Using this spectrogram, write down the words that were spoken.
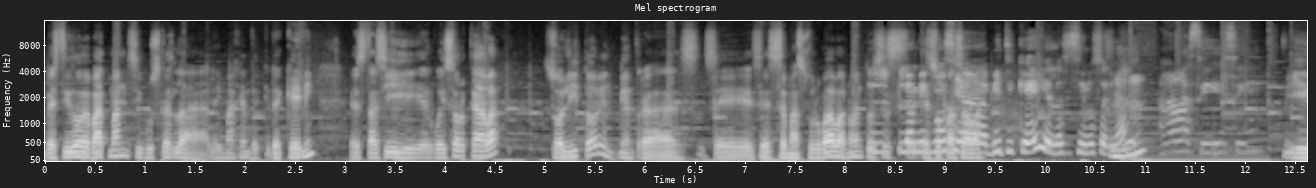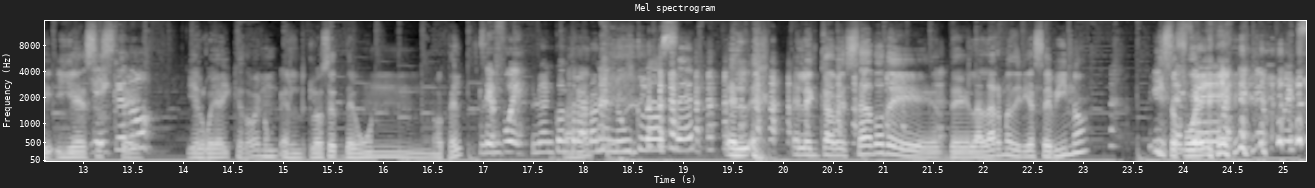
vestido de Batman, si buscas la, la imagen de, de Kenny, está así, el güey se ahorcaba solito mientras se, se, se masturbaba, ¿no? Entonces Lo mismo eso hacía. BTK, el asesino serial. Ah, sí, sí. y, y es y ahí este, quedó. Y el güey ahí quedó en, un, en el closet de un hotel. Se fue. Lo encontraron en un closet El, el encabezado de, de la alarma diría se vino y, y, se, fue.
